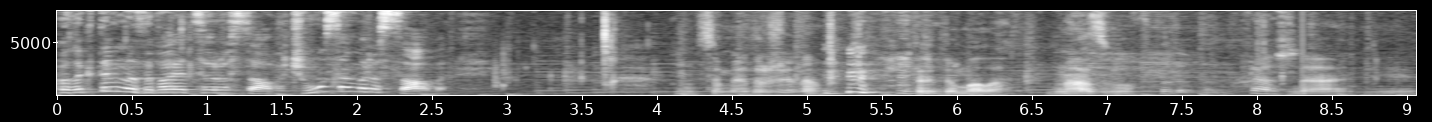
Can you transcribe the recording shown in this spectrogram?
Колектив називається Росава. Чому саме Росави? Ну, це моя дружина придумала назву. Сподобалось. Прошу. Да. І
